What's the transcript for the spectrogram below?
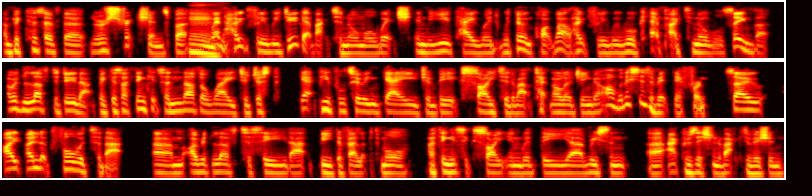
and because of the, the restrictions. But Mm. when hopefully we do get back to normal, which in the UK we're, we're doing quite well, hopefully we will get back to normal soon. But I would love to do that because I think it's another way to just get people to engage and be excited about technology and go, oh, well, this is a bit different. So I, I look forward to that. Um, I would love to see that be developed more. I think it's exciting with the uh, recent uh, acquisition of Activision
